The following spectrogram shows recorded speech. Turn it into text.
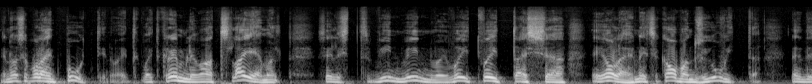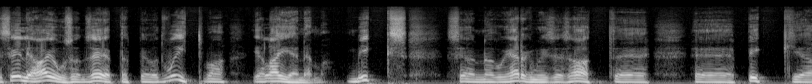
ja noh, see pole ainult Putin, vaid, vaid Kremli vaates laiemalt, sellist win-win või võit-võit asja ei ole, neid see kaubandus ei huvita. Nende seljaajus on see, et nad peavad võitma ja laienema. Miks? see on nagu järgmise saate eh, pikk ja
